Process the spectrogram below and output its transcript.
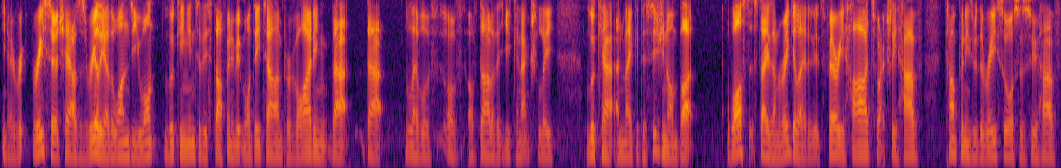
you know re- research houses really are the ones you want looking into this stuff in a bit more detail and providing that that level of, of, of data that you can actually look at and make a decision on. But whilst it stays unregulated, it's very hard to actually have companies with the resources who have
